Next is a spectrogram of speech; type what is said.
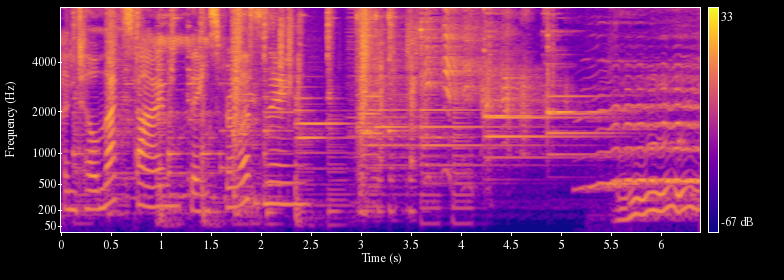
Until next time, thanks for listening. Ooh.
